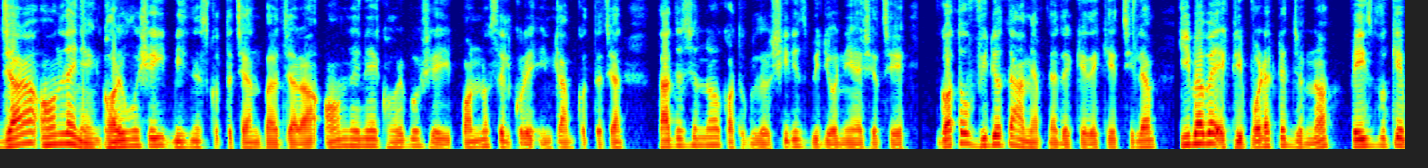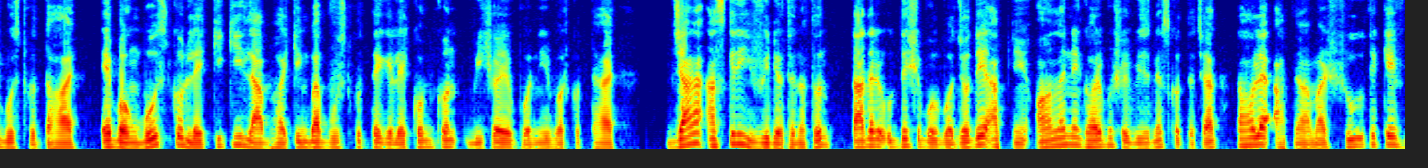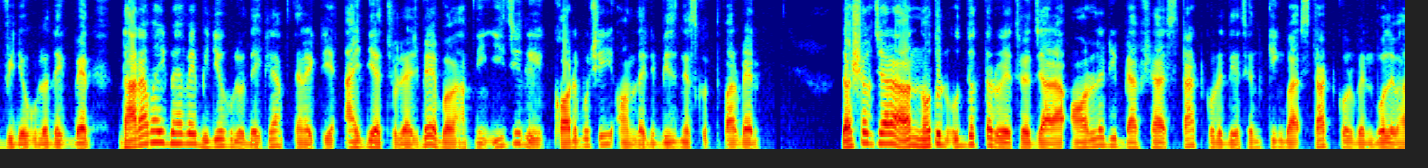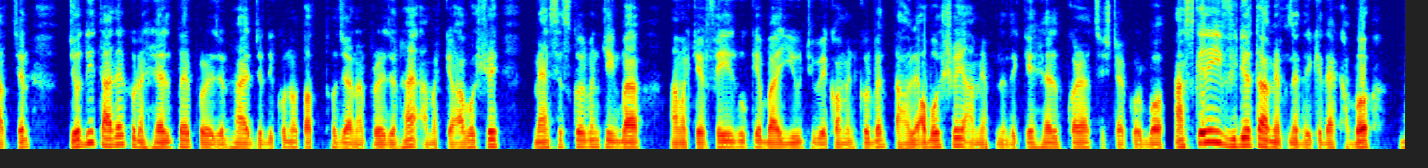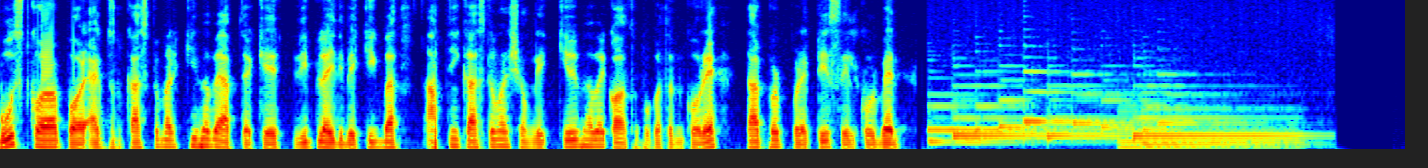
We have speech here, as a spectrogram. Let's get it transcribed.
যারা অনলাইনে ঘরে বসেই বিজনেস করতে চান বা যারা অনলাইনে ঘরে বসেই পণ্য সেল করে ইনকাম করতে চান, তাদের জন্য কতগুলো সিরিজ ভিডিও নিয়ে এসেছি। গত ভিডিওতে আমি আপনাদেরকে দেখিয়েছিলাম কীভাবে একটি প্রোডাক্টের জন্য ফেসবুকে বুস্ট করতে হয় এবং বুস্ট করলে কি কি লাভ হয় কিংবা বুস্ট করতে গেলে কোন কোন বিষয়ের উপর নির্ভর করতে হয়। যারা আজকের এই ভিডিওতে নতুন, তাদের উদ্দেশ্যে বলব, যদি আপনি অনলাইনে ঘরে বসে বিজনেস করতে চান, তাহলে আপনি আমার শুরু থেকে ভিডিওগুলো দেখবেন। ধারাবাহিকভাবে ভিডিওগুলো দেখলে আপনার একটি আইডিয়া চলে আসবে এবং আপনি ইজিলি ঘরে বসেই অনলাইনে বিজনেস করতে পারবেন। দর্শক, যারা নতুন উদ্যোক্তা রয়েছে, যারা অলরেডি ব্যবসা স্টার্ট করে দিয়েছেন কিংবা স্টার্ট করবেন বলে ভাবছেন, যদি তাদের কোনো হেল্পের প্রয়োজন হয়, যদি কোনো তথ্য জানার প্রয়োজন হয়, আমাকে অবশ্যই মেসেজ করবেন কিংবা আমাকে ফেসবুকে বা ইউটিউবে কমেন্ট করবেন, তাহলে অবশ্যই আমি আপনাদেরকে হেল্প করার চেষ্টা করব। আজকের এই ভিডিওতে আমি আপনাদেরকে দেখাবো। বুস্ট করার পর একজন কাস্টমার কীভাবে আপনাকে রিপ্লাই দিবে কিংবা আপনি কাস্টমারের সঙ্গে কীভাবে কথোপকথন করে তারপর প্রোডাক্টটি সেল করবেন।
